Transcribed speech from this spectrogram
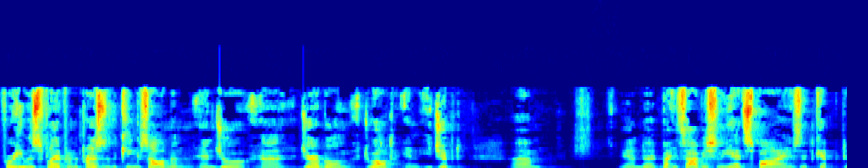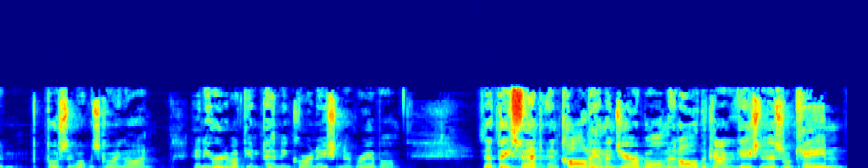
for he was fled from the presence of the king Solomon, and jo, uh, Jeroboam dwelt in Egypt. Um, and uh, but it's obviously he had spies that kept him posting what was going on, and he heard about the impending coronation of Rehoboam. That they sent and called him, and Jeroboam and all the congregation of Israel came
